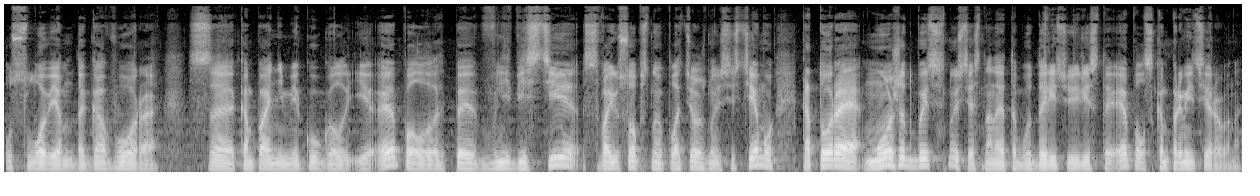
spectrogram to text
условиям договора с компаниями Google и Apple ввести свою собственную платежную систему, которая может быть, ну, естественно, на это будут дарить юристы Apple, скомпрометирована.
